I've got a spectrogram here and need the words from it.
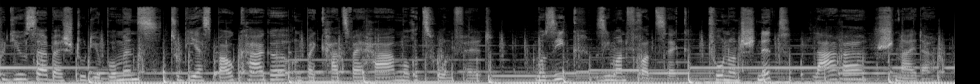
Producer bei Studio Bummens Tobias Baukage und bei K2H Moritz Hohenfeld. Musik Simon Frotzek. Ton und Schnitt Lara Schneider.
